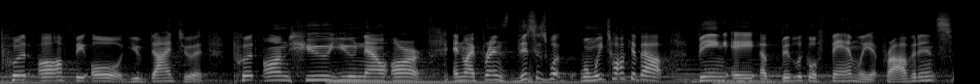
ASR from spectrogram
put off the old. You've died to it. Put on who you now are. And my friends, this is what, when we talk about being a, a biblical family at Providence,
